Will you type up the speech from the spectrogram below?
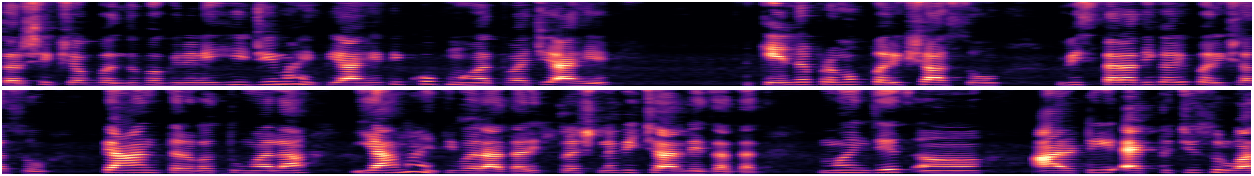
तर शिक्षक बंधू भगिनीने ही जी माहिती आहे ती खूप महत्त्वाची आहे. केंद्र प्रमुख परीक्षा असो विस्ताराधिकारी परीक्षा असो त्या अंतर्गत तुम्हाला या माहितीवर आधारित प्रश्न विचारले जातात. म्हणजेच आर टी ॲक्टची सुरुवात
